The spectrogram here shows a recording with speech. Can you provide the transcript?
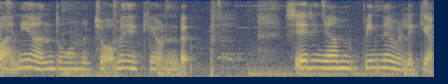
പനിയാന്ന് തോന്നുന്നു ചുമയൊക്കെ ഉണ്ട്. ശരി ഞാൻ പിന്നെ വിളിക്കാം.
